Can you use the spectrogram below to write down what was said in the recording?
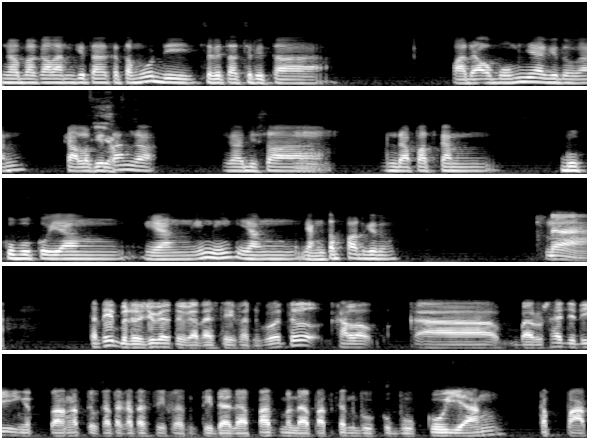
nggak bakalan kita ketemu di cerita-cerita pada umumnya gitu kan kalau kita Iya. nggak nggak bisa Hmm. mendapatkan buku-buku yang yang ini yang yang tepat gitu Nah, tapi benar juga tuh kata Steven. Gue tuh kalau ka- baru saja jadi inget banget tuh kata-kata Steven. Tidak dapat mendapatkan buku-buku yang tepat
